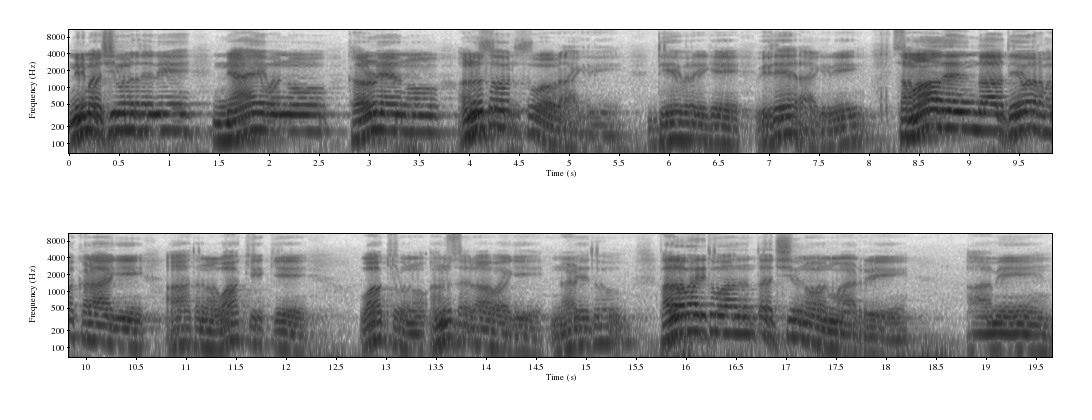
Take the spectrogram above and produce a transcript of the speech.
ನಿಮ್ಮ ಜೀವನದಲ್ಲಿ ನ್ಯಾಯವನ್ನು, ಕರುಣೆಯನ್ನು ಅನುಸರಿಸುವವರಾಗಿರಿ. ದೇವರಿಗೆ ವಿಧೇಯರಾಗಿರಿ. ಸಮಾಧಾನದಿಂದ ದೇವರ ಮಕ್ಕಳಾಗಿ ಆತನ ವಾಕ್ಯಕ್ಕೆ ವಾಕ್ಯವನ್ನು ಅನುಸಾರವಾಗಿ ನಡೆದು ಫಲಭರಿತವಾದಂಥ ಜೀವನವನ್ನು ಮಾಡ್ರಿ. ಆಮೇನ್.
